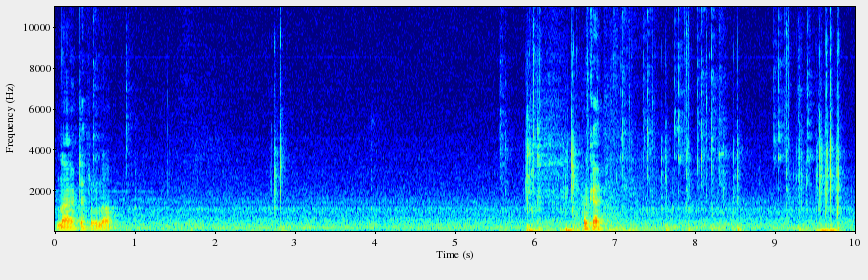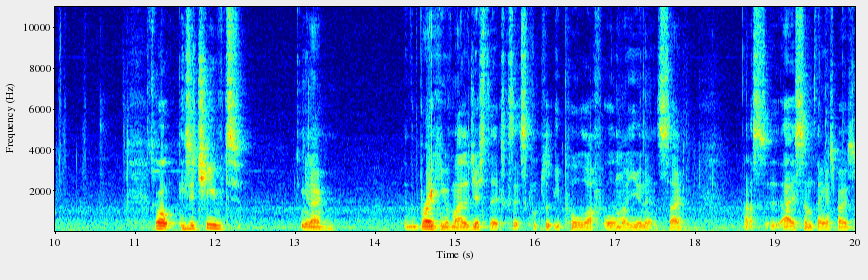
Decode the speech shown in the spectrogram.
No, definitely not. Okay. Well, he's achieved, you know, the breaking of my logistics because it's completely pulled off all my units. So that's that is something, I suppose.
